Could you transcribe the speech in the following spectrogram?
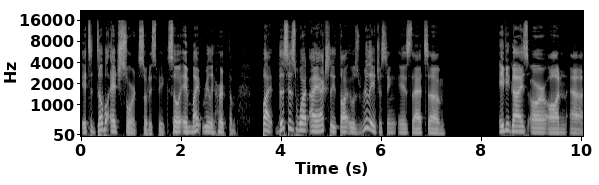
it's a double-edged sword, so to speak. So it might really hurt them. But this is what I actually thought it was really interesting is that um, if you guys are on uh,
